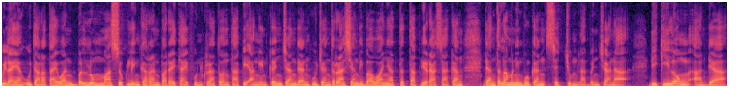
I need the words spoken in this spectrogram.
Wilayah utara Taiwan belum masuk lingkaran badai Taifun Kraton, tapi angin kencang dan hujan deras yang dibawanya tetap dirasakan dan telah menimbulkan sejumlah bencana. Di Kilong ada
